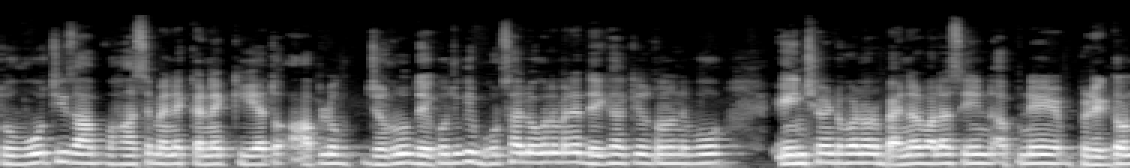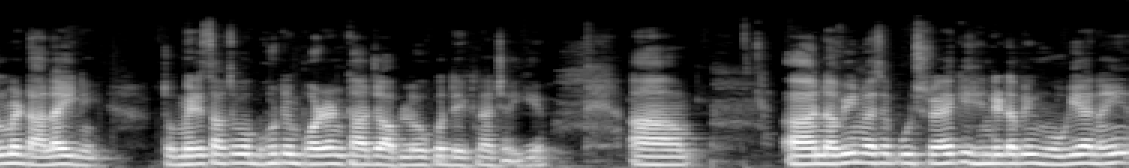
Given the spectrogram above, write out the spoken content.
तो वो चीज़ आप वहाँ से मैंने कनेक्ट किया है तो आप लोग ज़रूर देखो, क्योंकि बहुत सारे लोगों ने मैंने देखा कि उन्होंने वो एंशंट वन और बैनर वाला सीन अपने ब्रेकडाउन में डाला ही नहीं। तो मेरे हिसाब से वो बहुत इंपॉर्टेंट था जो आप लोगों को देखना चाहिए। आ, नवीन वैसे पूछ रहे हैं कि हिंदी डबिंग होगी या नहीं।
